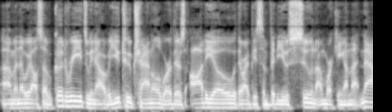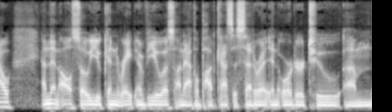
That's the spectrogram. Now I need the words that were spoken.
Um, and then we also have Goodreads. We now have a YouTube channel where there's audio. There might be some videos soon. I'm working on that now. And then also you can rate and view us on Apple Podcasts, etc., in order to um,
